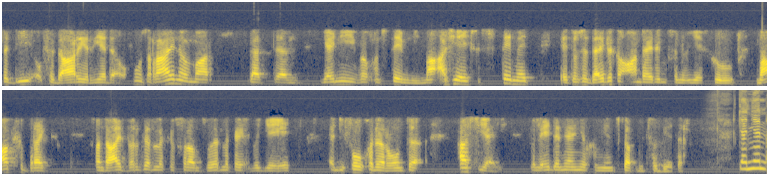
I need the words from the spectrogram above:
vir die of vir daardie rede of ons raai nou maar dat um, jy nie wil gaan stem nie. Maar as jy gestem het, het ons 'n duidelike aanduiding van hoe jy voel. Maak gebruik van daai burgerlike verantwoordelikheid wat jy het in die volgende ronde as jy wil hê dinge in jou gemeenskap moet verbeter. Janjan,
